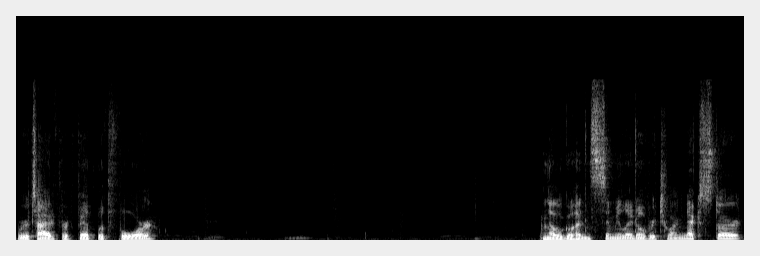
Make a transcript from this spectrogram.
We're tied for fifth with four. Now we'll go ahead and simulate over to our next start.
